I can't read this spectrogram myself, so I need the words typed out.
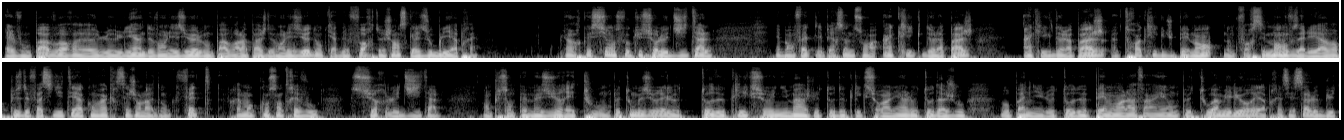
elles vont pas avoir euh, le lien devant les yeux, elles vont pas avoir la page devant les yeux, donc il y a de fortes chances qu'elles oublient après. Alors que si on se focus sur le digital, et eh ben en fait les personnes sont à un clic de la page, un clic de la page, trois clics du paiement, donc forcément vous allez avoir plus de facilité à convaincre ces gens-là. Donc faites vraiment, concentrez-vous sur le digital. En plus, on peut mesurer tout. On peut tout mesurer le taux de clic sur une image, le taux de clic sur un lien, le taux d'ajout au panier, le taux de paiement à la fin. Et on peut tout améliorer. Après, c'est ça le but.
